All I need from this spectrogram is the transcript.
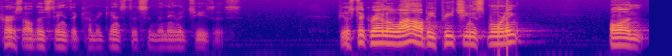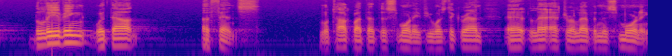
curse all those things that come against us in the name of Jesus. If you'll stick around a little while, I'll be preaching this morning on believing without offense. We'll talk about that this morning if you want to stick around after 11 this morning.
